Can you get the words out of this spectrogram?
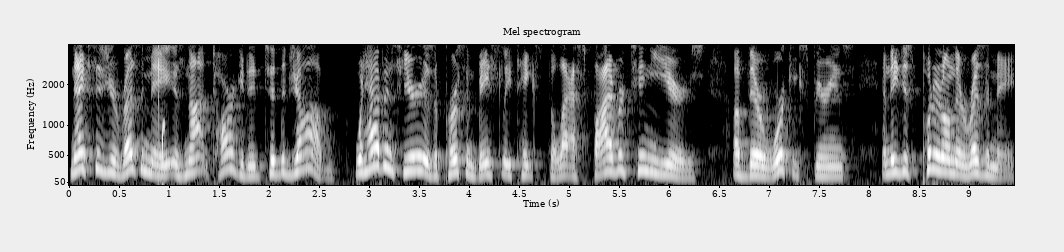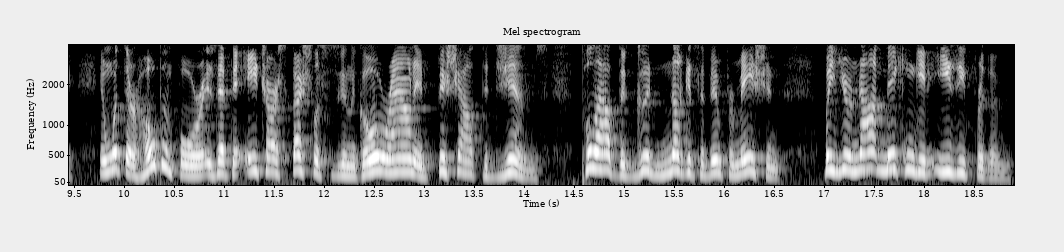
Next is your resume is not targeted to the job. What happens here is a person basically takes the last five or 10 years of their work experience and they just put it on their resume. And what they're hoping for is that the HR specialist is going to go around and fish out the gems, pull out the good nuggets of information, but you're not making it easy for them.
